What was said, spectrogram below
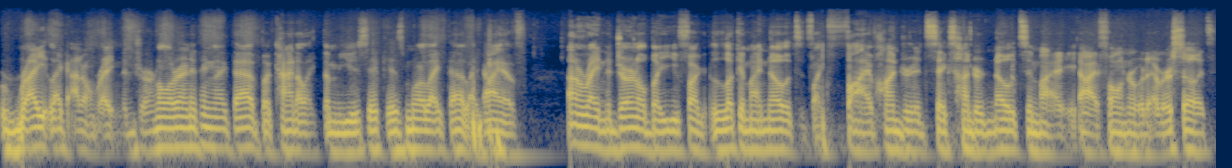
write like I don't write in a journal or anything like that, but kind of like the music is more like that. Like I have. I don't write in a journal, but you fuck, look at my notes. It's like 500, 600 notes in my iPhone or whatever. So it's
